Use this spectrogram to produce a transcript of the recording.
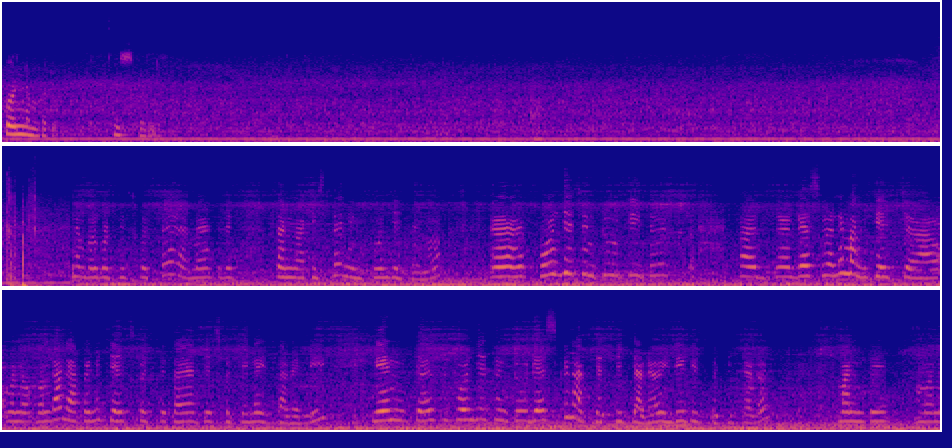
ఫోన్ నెంబర్ తీసుకోండి. నెంబర్ కూడా తీసుకొస్తే మ్యాచ్ తను నాకు ఇస్తే నేను ఫోన్ చేశాను. ఫోన్ చేసిన టూ టీచర్స్ డ్రెస్లోనే మనకి చేసి ఉండా ఉందా లేకపోయినా చేసుకొచ్చి తయారు చేసుకొచ్చైనా ఇస్తాడండి. నేను చేసి ఫోన్ చేసిన టూ డేస్కి నాకు తెచ్చిచ్చాడు ఇంటికి తీసుకొచ్చి ఇచ్చాడు మనది మన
